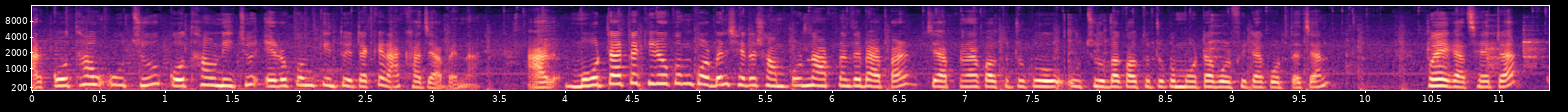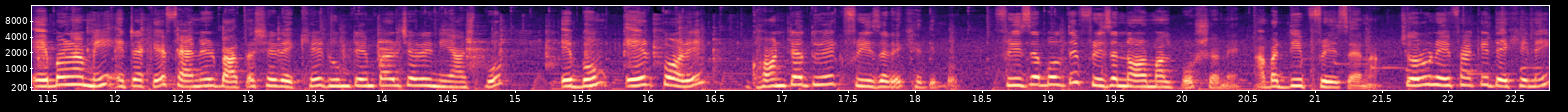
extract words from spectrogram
আর কোথাও উঁচু, কোথাও নিচু, এরকম কিন্তু এটাকে রাখা যাবে না। আর মোটাটা কীরকম করবেন সেটা সম্পূর্ণ আপনাদের ব্যাপার যে আপনারা কতটুকু উঁচু বা কতটুকু মোটা বরফিটা করতে চান। হয়ে গেছে এটা। এবার আমি এটাকে ফ্যানের বাতাসে রেখে রুম টেম্পারেচারে নিয়ে আসব এবং এরপরে ঘণ্টা দুয়েক ফ্রিজে রেখে দিব। ফ্রিজে বলতে ফ্রিজের নর্মাল পোর্শনে আবার ডিপ ফ্রিজে না। চলুন এই ফাঁকে দেখে নেই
